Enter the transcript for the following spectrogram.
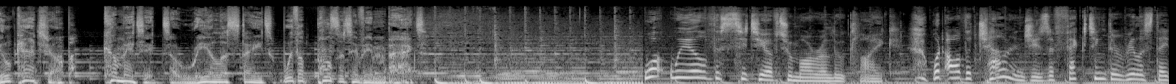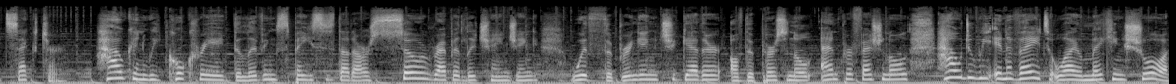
Real Catch Up, committed to real estate with a positive impact. What will the city of tomorrow look like? What are the challenges affecting the real estate sector? How can we co create the living spaces that are so rapidly changing with the bringing together of the personal and professional? How do we innovate while making sure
